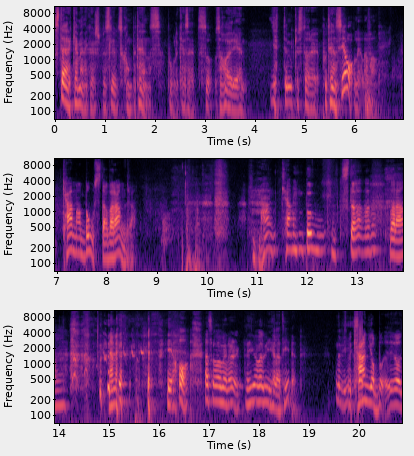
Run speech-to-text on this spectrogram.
stärka människors beslutskompetens på olika sätt så, så har ju det en jättemycket större potential i alla fall. Kan man boosta varandra? Man kan boosta. Varann? Nej, men, Ja, alltså vad menar du? Det gör väl vi hela tiden? Vi kan bo- jag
